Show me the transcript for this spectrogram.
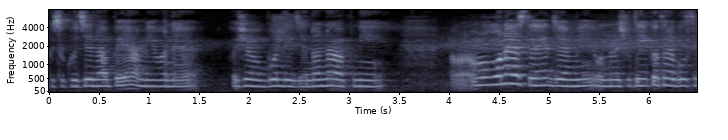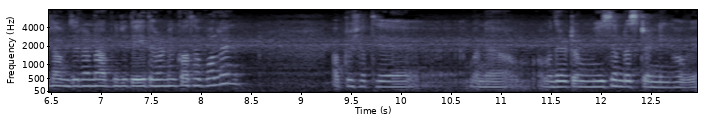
কিছু খুঁজে না পেয়ে আমি মানে ওই সময় বলি যে, না না, আপনি আমার মনে আছে যে আমি ওনার সাথে এই কথাটা বলছিলাম যে, না না, আপনি যদি এই ধরনের কথা বলেন, আপনার সাথে মানে আমাদের একটা মিসআন্ডারস্ট্যান্ডিং হবে।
